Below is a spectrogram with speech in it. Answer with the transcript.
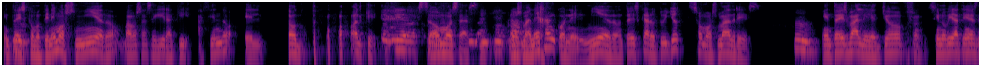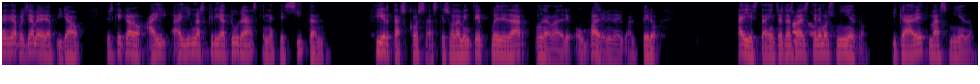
Entonces, mm. como tenemos miedo, vamos a seguir aquí haciendo el tonto, porque somos así. Nos manejan con el miedo. Entonces, claro, tú y yo somos madres. Mm. Entonces, vale, yo si no hubiera tenido necesidad, pues ya me había pirado. Pero es que, claro, hay, hay unas criaturas que necesitan ciertas cosas que solamente puede dar una madre o un padre, me da igual, pero ahí está. Entonces las madres tenemos miedo y cada vez más miedo.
